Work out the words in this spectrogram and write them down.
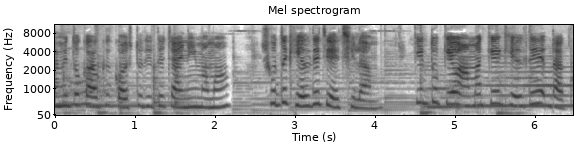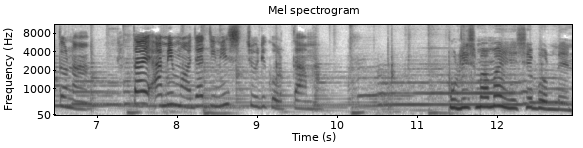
আমি তো কাউকে কষ্ট দিতে চাইনি মামা। শুধু খেলতে চেয়েছিলাম কিন্তু কেউ আমাকে খেলতে ডাকতো না। তাই আমি মজার জিনিস চুরি করতাম। পুলিশ মামা হেসে বললেন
